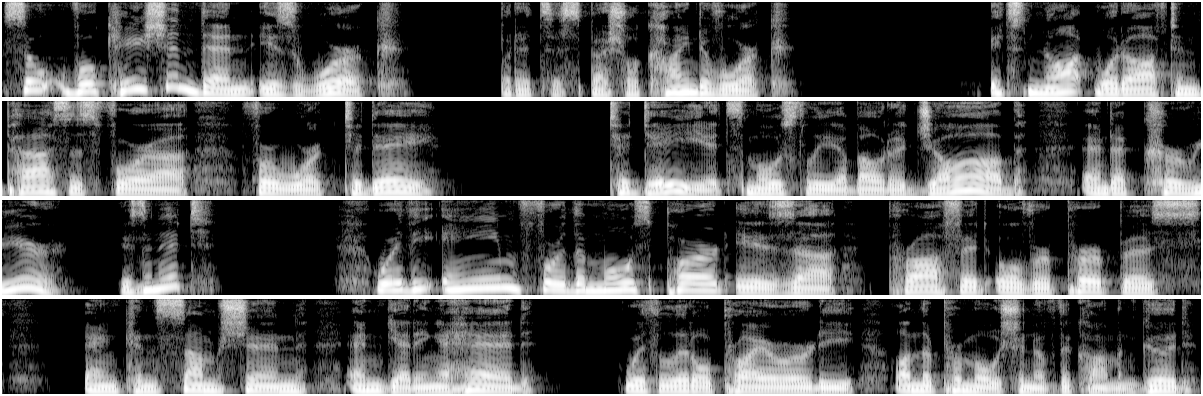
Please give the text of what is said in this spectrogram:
So, vocation then is work, but it's a special kind of work. It's not what often passes for, uh, for work today. Today, it's mostly about a job and a career, isn't it? Where the aim, for the most part, is uh, profit over purpose and consumption and getting ahead with little priority on the promotion of the common good.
